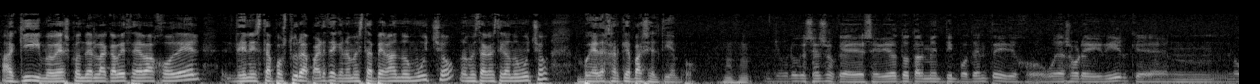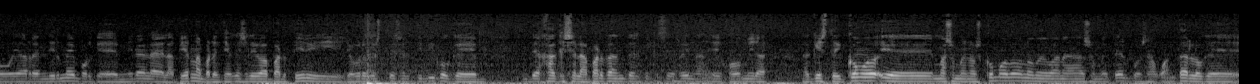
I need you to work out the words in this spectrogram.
aquí, me voy a esconder la cabeza debajo de él. En esta postura parece que no me está pegando mucho, no me está castigando mucho, voy a dejar que pase el tiempo. Creo que es eso, que se vio totalmente impotente y dijo, voy a sobrevivir, que no voy a rendirme porque mira la de la pierna, parecía que se le iba a partir y yo creo que este es el típico que deja que se la parta antes de que se reina. Y dijo, mira, aquí estoy cómodo, eh, más o menos cómodo, no me van a someter, pues aguantar lo que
